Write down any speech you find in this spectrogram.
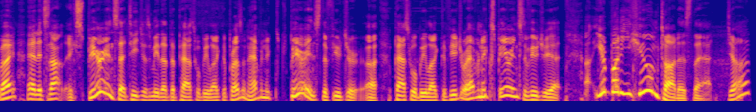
right? And it's not experience that teaches me that the past will be like the present. I haven't experienced the future. Uh, past will be like the future. I haven't experienced the future yet. Uh, your buddy Hume taught us that, John.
